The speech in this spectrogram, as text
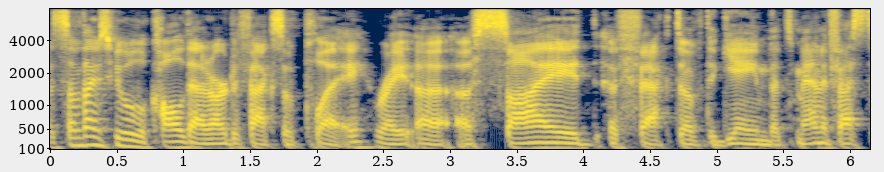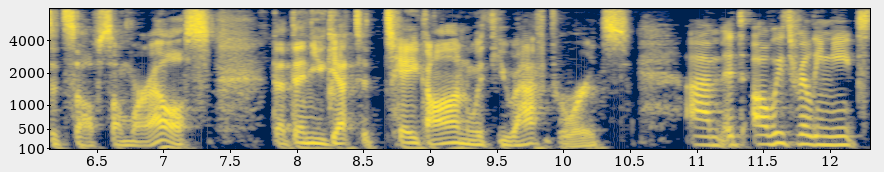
Sometimes people will call that artifacts of play, right? a side effect of the game that's manifests itself somewhere else that then you get to take on with you afterwards. Um, it's always really neat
